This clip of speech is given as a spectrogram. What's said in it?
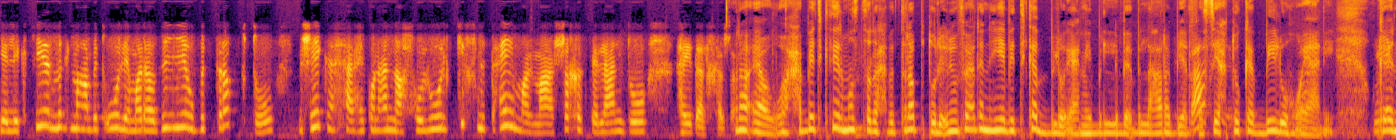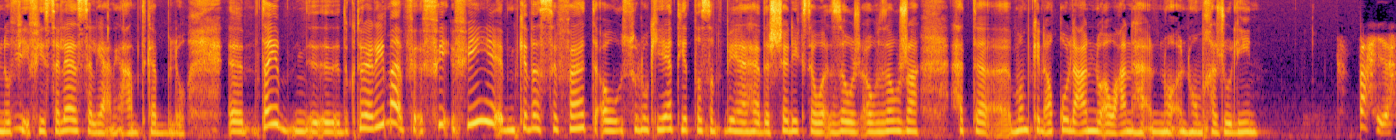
يلي كثير مثل ما عم بتقولي مرضية وبتربطه. مش هيك نحن حيكون عندنا حلول كيف نتعامل مع الشخص اللي عنده هيدا الخجل. رائع وحبيت كثير مصطلح بتربطه لأنه فعلا هي بتكبله يعني بالعربي الفصيح تكبله يعني وكأنه في في سلاسل يعني عم تكبله. طيب دكتور ريما في في كذا صفات أو سلوكيات يتصف بها هذا الشريك سواء زوج أو زوجة حتى ممكن أقول عنه أو عنها أنه أنهم خجولين؟ صحيح.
